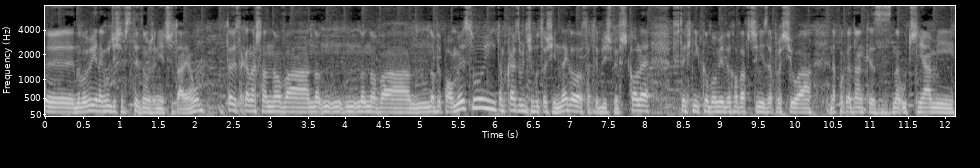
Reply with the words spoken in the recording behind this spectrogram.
yy, no bo jednak ludzie się wstydzą, że nie czytają. To jest taka nasza nowa, no, no, nowa, nowy pomysł i tam w każdym ciągu coś innego. Ostatnio byliśmy w szkole, w technikum, bo mnie wychowawczyni zaprosiła na pogadankę z, nauczniami,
